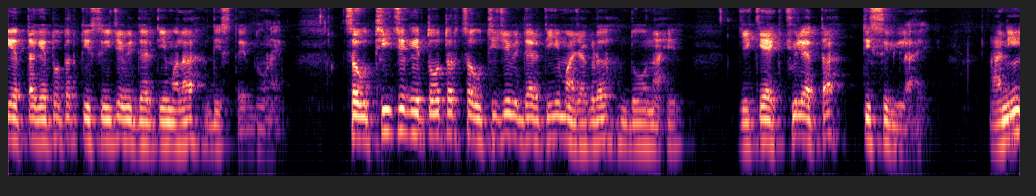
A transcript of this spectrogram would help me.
इयत्ता घेतो तर तिसरीचे विद्यार्थी मला दिसत आहेत दोन आहेत. चौथीचे घेतो तर चौथीचे विद्यार्थी माझ्याकडं दोन आहेत जे की ॲक्च्युली आता तिसरीला आहेत. आणि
